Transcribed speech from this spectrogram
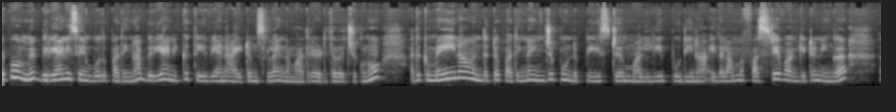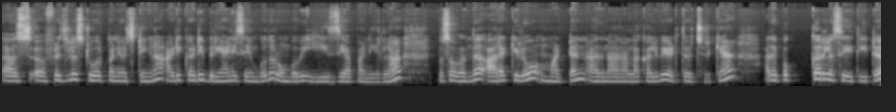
எப்போவுமே பிரியாணி செய்யும்போது பார்த்தீங்கன்னா பிரியாணிக்கு தேவையான ஐட்டம்ஸ் எல்லாம் இந்த மாதிரி எடுத்து வச்சுக்கணும். அதுக்கு மெயினாக வந்துட்டு பார்த்தீங்கன்னா இஞ்சி பூண்டு பேஸ்ட்டு மல்லி புதினா இதெல்லாமே ஃபஸ்ட்டே வாங்கிட்டு நீங்கள் ஃப்ரிட்ஜில் ஸ்டோர் பண்ணி வச்சிட்டிங்கன்னா அடிக்கடி பிரியாணி செய்யும்போது ரொம்பவே ஈஸியாக பண்ணிடலாம். இப்போ ஸோ வந்து அரை கிலோ மட்டன் அது நான் நல்லா கழுவி எடுத்து வச்சுருக்கேன். அதை இப்போ குக்கரில் சேர்த்திட்டு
